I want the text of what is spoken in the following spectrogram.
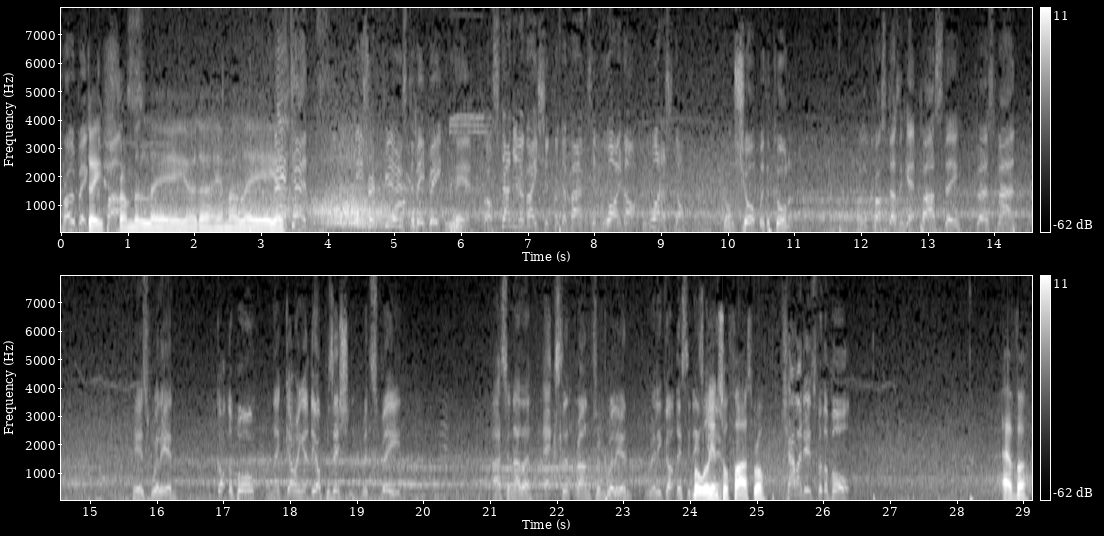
Probing Straight the from Malaya, the Himalayas. Mertens. He's refused to be beaten here. Well, standing ovation from the fans, and why not? What a stop. Gone short with the corner. Well, the cross doesn't get past the first man. Here's Willian. Got the ball, and they're going at the opposition with speed. That's another excellent run from Willian. Really got this in Bro, his William's game. so fast, bro. Challenges for the ball. Ever.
